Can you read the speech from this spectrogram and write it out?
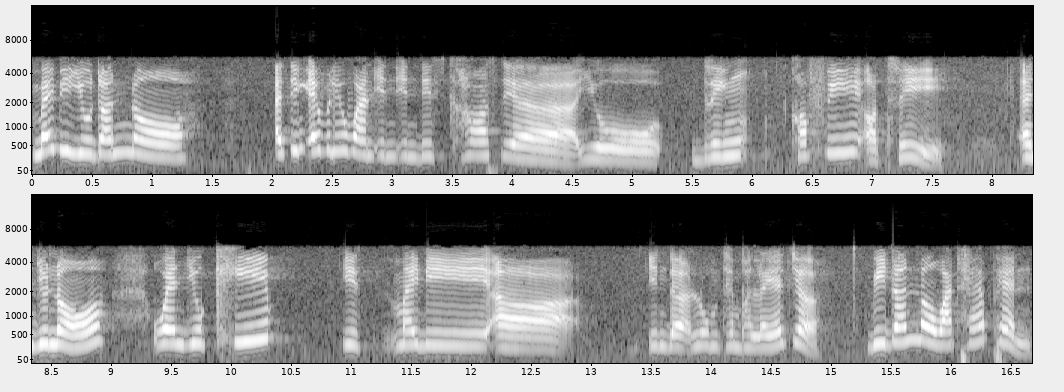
Maybe you don't know. I think everyone in, in this course, uh, you drink coffee or tea. And you know, when you keep it maybe uh, in the room temperature, we don't know what happened.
